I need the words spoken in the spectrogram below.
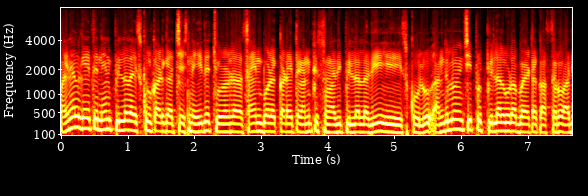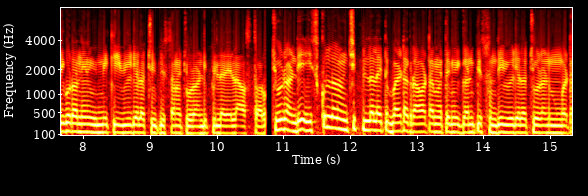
ఫైనల్గా అయితే నేను పిల్లల స్కూల్ కాడికి వచ్చేసిన ఇదే చూడండి. సైన్ బోర్డ్ ఎక్కడైతే కనిపిస్తుంది అది పిల్లలది స్కూల్ అందులో నుంచి ఇప్పుడు పిల్లలు కూడా బయటకు వస్తారు. అది కూడా నేను మీకు ఈ వీడియోలో చూపిస్తాను చూడండి పిల్లలు ఎలా వస్తారు. చూడండి ఈ స్కూల్లో నుంచి పిల్లలు అయితే బయటకు రావటం అయితే మీకు కనిపిస్తుంది వీడియోలో చూడండి ముంగట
